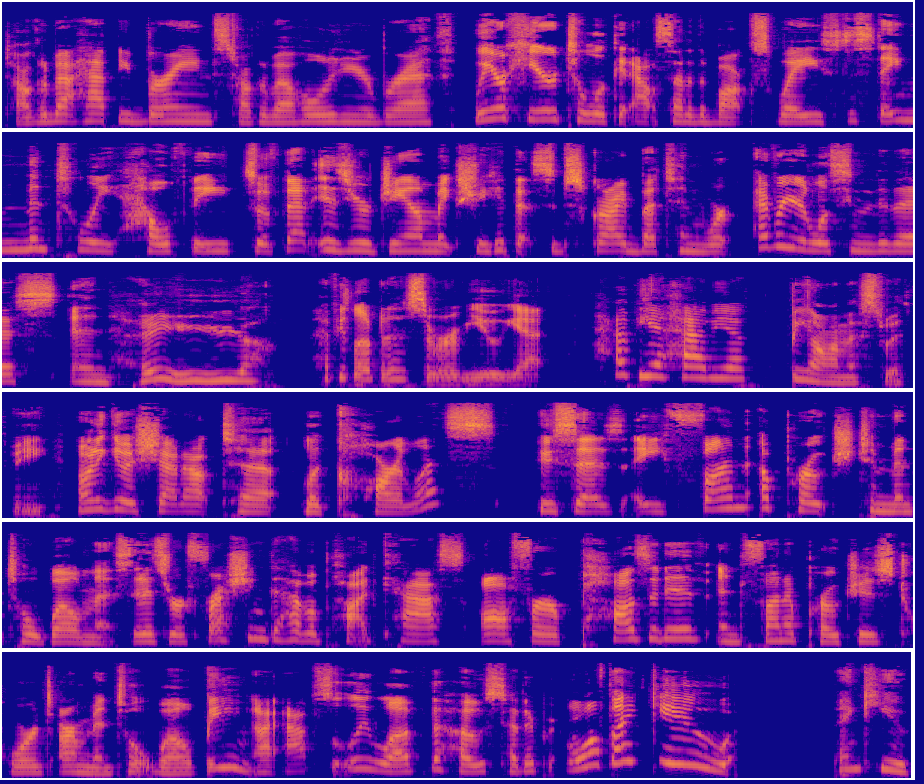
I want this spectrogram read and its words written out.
Talking about happy brains, talking about holding your breath. We are here to look at outside of the box ways to stay mentally healthy. So if that is your jam, make sure you hit that subscribe button wherever you're listening to this. And hey, have you left us a review yet? Have you? Have you? Be honest with me. I want to give a shout out to LaCarlos who says a fun approach to mental wellness. It is refreshing to have a podcast offer positive and fun approaches towards our mental well-being. I absolutely love the host, Heather. Well, thank you. Thank you.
